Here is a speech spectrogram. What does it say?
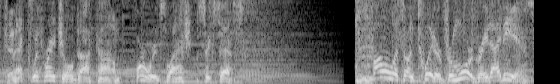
connectwithrachel.com forward slash success. Follow us on Twitter for more great ideas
